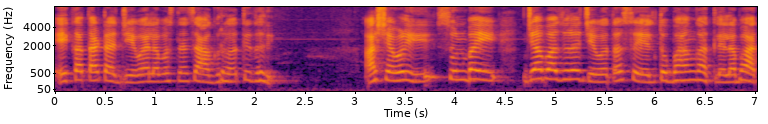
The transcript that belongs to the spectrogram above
एका ताटात जेवायला बसण्याचा आग्रह ती धरी. अशावेळी सुनबाई ज्या बाजूला जेवत असेल तो भांग घातलेला भात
